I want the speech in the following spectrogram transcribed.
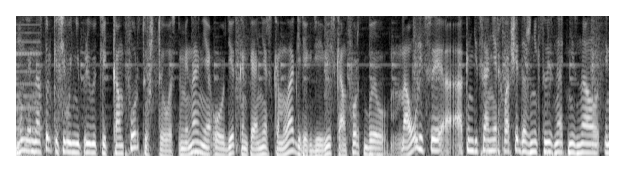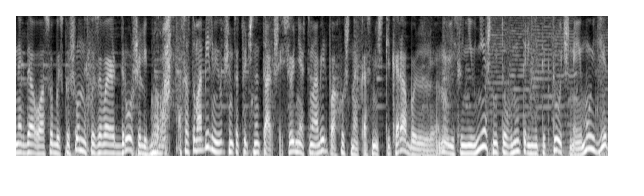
Мы настолько сегодня привыкли к комфорту, что воспоминания о детском пионерском лагере, где весь комфорт был на улице, а о кондиционерах вообще даже никто и знать не знал, иногда у особо искушенных вызывает дрожь или бра. А с автомобилями, в общем-то, точно так же. Сегодня автомобиль похож на космический корабль, ну, если не внешне, то внутренне так точно. И мой дед,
